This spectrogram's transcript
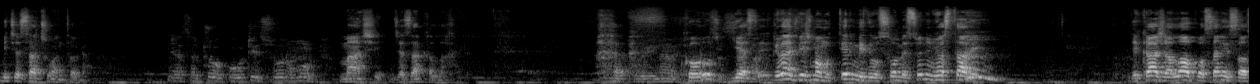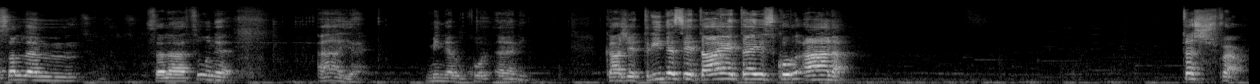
Biće sačuvan toga. Ja sam čuo ko uči suru Mulk. Maši, jazakallah. koji najveći- Ko ruči, jeste. Rivajet bježi imamo tirmidi u svome sunjenju i ostali. Gdje kaže Allah poslanik sa sallam salatune aje min al Kur'ani. Kaže 30 ajeta iz Kur'ana. Tashfa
